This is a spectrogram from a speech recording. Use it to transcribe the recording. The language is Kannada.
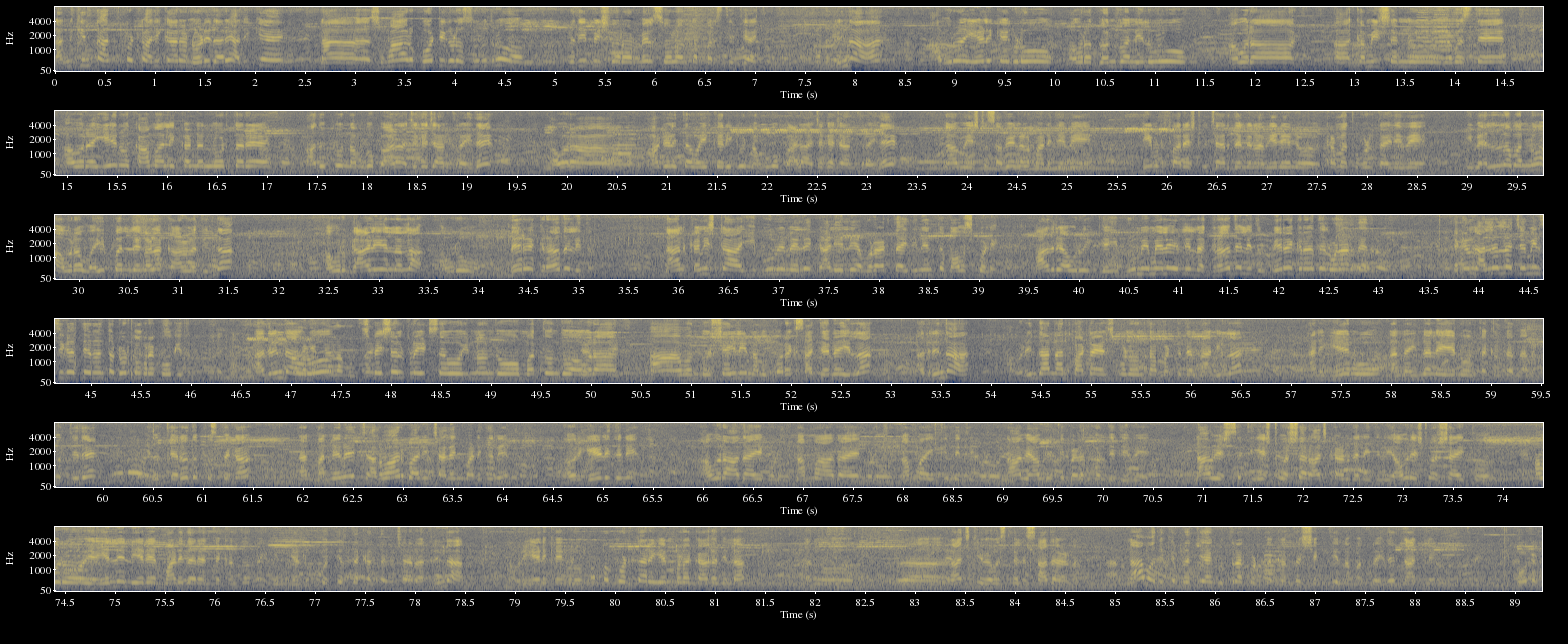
ನನಗಿಂತ ಹತ್ತು ಪಟ್ಟು ಅಧಿಕಾರ ನೋಡಿದ್ದಾರೆ. ಅದಕ್ಕೆ ನಾ ಸುಮಾರು ಕೋಟಿಗಳು ಸುರಿದ್ರು ಪ್ರದೀಪ್ ಈಶ್ವರ್ ಅವ್ರ ಮೇಲೆ ಸೋಲುವಂಥ ಪರಿಸ್ಥಿತಿ ಆಯಿತು. ಅದರಿಂದ ಅವರ ಹೇಳಿಕೆಗಳು, ಅವರ ದ್ವಂದ್ವ ನಿಲುವು, ಅವರ ಕಮಿಷನ್ನು ವ್ಯವಸ್ಥೆ, ಅವರ ಏನು ಕಾಮಾಲಿ ಕಣ್ಣಲ್ಲಿ ನೋಡ್ತಾರೆ, ಅದಕ್ಕೂ ನಮಗೂ ಭಾಳ ಅಜಗಜಾಂತರ ಇದೆ. ಅವರ ಆಡಳಿತ ವೈಖರಿಗೂ ನಮಗೂ ಭಾಳ ಅಜಗಜಾಂತರ ಇದೆ. ನಾವು ಎಷ್ಟು ಸಭೆಗಳು ಮಾಡಿದ್ದೀವಿ, ಡೀಮ್ಡ್ ಫಾರೆಸ್ಟ್ ವಿಚಾರದಲ್ಲಿ ನಾವು ಏನೇನು ಕ್ರಮ ತಗೊಳ್ತಾ ಇದ್ದೀವಿ ಇವೆಲ್ಲವನ್ನು ಅವರ ವೈಫಲ್ಯಗಳ ಕಾರಣದಿಂದ ಅವರು ಗಾಳಿಯಲ್ಲ ಅವರು ಬೇರೆ ಗ್ರಹದಲ್ಲಿದ್ದರು ನಾನು ಕನಿಷ್ಠ ಈ ಭೂಮಿ ಮೇಲೆ ಗಾಳಿಯಲ್ಲಿ ಓಡಾಡ್ತಾ ಇದ್ದೀನಿ ಅಂತ ಭಾವಿಸ್ಕೊಳ್ಳಿ. ಆದರೆ ಅವರು ಈಗ ಈ ಭೂಮಿ ಮೇಲೆ ಇರಲಿಲ್ಲ ಗ್ರಹದಲ್ಲಿದ್ದರು ಬೇರೆ ಗ್ರಹದಲ್ಲಿ ಓಡಾಡ್ತಾ ಇದ್ರು ಅವರು. ಯಾಕಂದ್ರೆ ಅಲ್ಲೆಲ್ಲ ಜಮೀನು ಸಿಗತ್ತೆ ಅಂತ ನೋಡ್ಕೊಂಬರಕ್ಕೆ ಹೋಗಿದ್ರು. ಅದರಿಂದ ಅವರು ಸ್ಪೆಷಲ್ ಫ್ಲೈಟ್ಸು ಇನ್ನೊಂದು ಮತ್ತೊಂದು ಅವರ ಆ ಒಂದು ಶೈಲಿ ನಮಗೆ ಬರೋಕ್ಕೆ ಸಾಧ್ಯನೇ ಇಲ್ಲ. ಅದರಿಂದ ಅವರಿಂದ ನಾನು ಪಾಠ ಹೇಳಿಸ್ಕೊಳ್ಳುವಂಥ ಮಟ್ಟದಲ್ಲಿ ನಾನಿಲ್ಲ. ನನಗೇನು, ನನ್ನ ಹಿನ್ನೆಲೆ ಏನು ಅಂತಕ್ಕಂಥದ್ದು ನನಗೆ ಗೊತ್ತಿದೆ. ಇದು ತೆರೆದ ಪುಸ್ತಕ. ನಾನು ಮೊನ್ನೆನೇ ಹಲವಾರು ಬಾರಿ ಚಾಲೆಂಜ್ ಮಾಡಿದ್ದೀನಿ. ಅವ್ರಿಗೆ ಹೇಳಿದ್ದೀನಿ, ಅವರ ಆದಾಯಗಳು, ನಮ್ಮ ಆದಾಯಗಳು, ನಮ್ಮ ಇತಿಮಿತಿಗಳು ನಾವು ಯಾವ ರೀತಿ ಬೆಳೆದು ಬಂದಿದ್ದೀವಿ, ನಾವು ಎಷ್ಟು ಸತಿ, ಎಷ್ಟು ವರ್ಷ ರಾಜಕಾರಣದಲ್ಲಿ ಇದ್ದೀವಿ, ಅವ್ರು ಎಷ್ಟು ವರ್ಷ ಆಯಿತು, ಅವರು ಎಲ್ಲೆಲ್ಲಿ ಏನೇನು ಮಾಡಿದ್ದಾರೆ ಅಂತಕ್ಕಂಥದ್ದು ನಿಮ್ಗೆಲ್ಲರಿಗೂ ಗೊತ್ತಿರ್ತಕ್ಕಂಥ ವಿಚಾರ. ಅದರಿಂದ ಅವ್ರ ಹೇಳಿಕೆಗಳು ಪಾಪ ಕೊಡ್ತಾರೆ, ಏನು ಮಾಡೋಕ್ಕಾಗೋದಿಲ್ಲ. ಅದು ರಾಜಕೀಯ ವ್ಯವಸ್ಥೆಯಲ್ಲಿ ಸಾಧಾರಣ. ನಾವು ಅದಕ್ಕೆ ಪ್ರತಿಯಾಗಿ ಉತ್ತರ ಕೊಡ್ತಕ್ಕಂಥ ಶಕ್ತಿ ನಮ್ಮ ಹತ್ರ ಇದೆ ದಾಖಲೆ ಓಕೆ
